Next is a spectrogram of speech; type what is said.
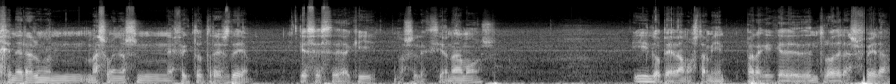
generar un, más o menos un efecto 3D, que es este de aquí, lo seleccionamos y lo pegamos también para que quede dentro de la esfera.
